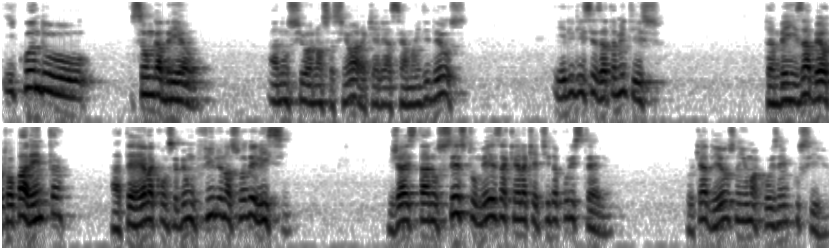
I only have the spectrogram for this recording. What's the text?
E quando São Gabriel anunciou a Nossa Senhora, que aliás é a mãe de Deus, ele disse exatamente isso. Também Isabel, tua parenta, até ela concebeu um filho na sua velhice. Já está no sexto mês aquela que é tida por estéreo, porque a Deus nenhuma coisa é impossível.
